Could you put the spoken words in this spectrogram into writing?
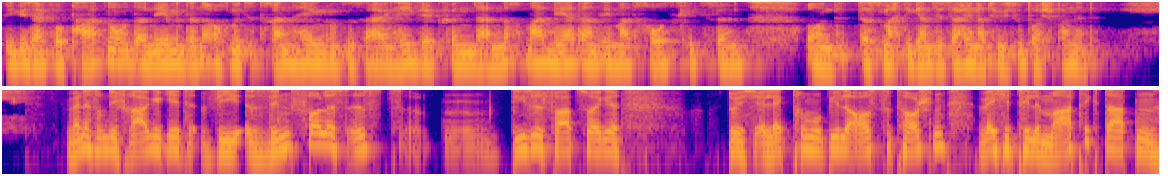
wie gesagt, wo Partnerunternehmen dann auch mit dranhängen und zu sagen, hey, wir können da noch mal mehr dann immer rauskitzeln. Und das macht die ganze Sache natürlich super spannend. Wenn es um die Frage geht, wie sinnvoll es ist, Dieselfahrzeuge durch Elektromobile auszutauschen. Welche Telematikdaten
